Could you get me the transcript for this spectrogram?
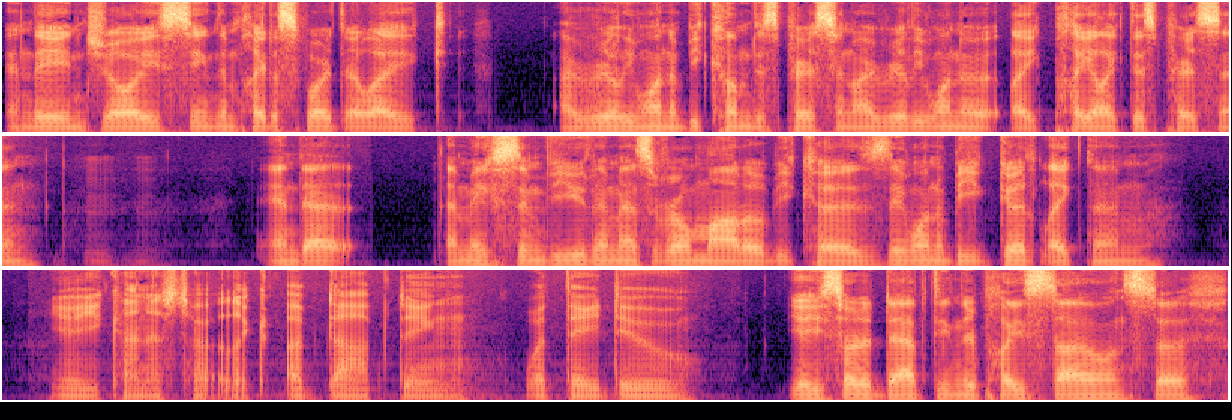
and they enjoy seeing them play the sport, they're like, "I really want to become this person. I really want to like play like this person," and that that makes them view them as a role model because they want to be good like them. Yeah, you kind of start like adopting what they do. Yeah, you start adapting their play style and stuff.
